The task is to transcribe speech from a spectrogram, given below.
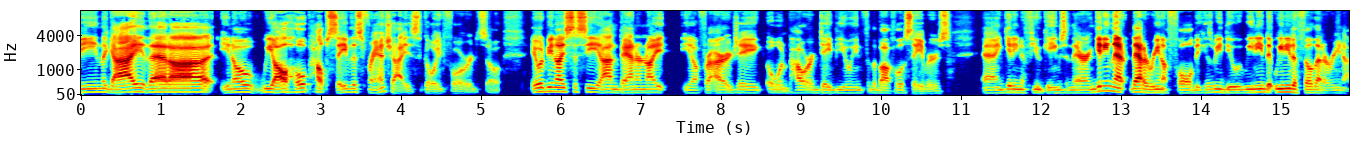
being the guy that uh you know we all hope helps save this franchise going forward. So it would be nice to see on banner night, you know, for RJ Owen Power debuting for the Buffalo Sabres and getting a few games in there and getting that that arena full because we do we need to we need to fill that arena.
